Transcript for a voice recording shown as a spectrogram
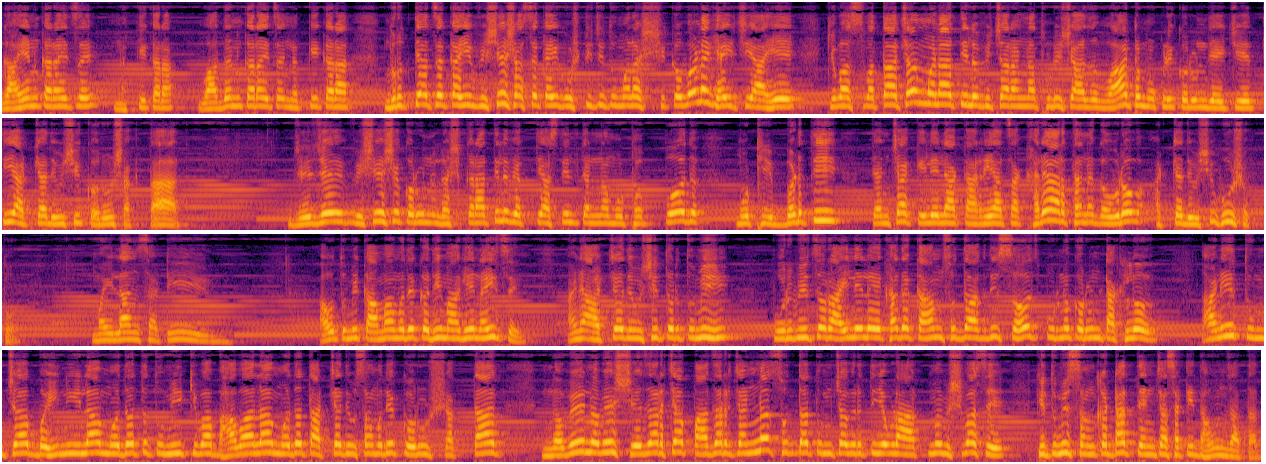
गायन करायचंय नक्की करा. वादन करायचं नक्की करा. नृत्याचं काही विशेष असं काही गोष्टीची तुम्हाला शिकवण घ्यायची आहे किंवा स्वतःच्या मनातील विचारांना थोडीशी आज वाट मोकळी करून द्यायची आहे ती आजच्या दिवशी करू शकतात. जे जे विशेष करून लष्करातील व्यक्ती असतील त्यांना मोठं पद मोठी बढती त्यांच्या केलेल्या कार्याचा खऱ्या अर्थानं गौरव आजच्या दिवशी होऊ शकतो. महिलांसाठी. अहो तुम्ही कामामध्ये कधी मागे नाहीच आहे. आणि आजच्या दिवशी तर तुम्ही पूर्वीचं राहिलेलं एखादं कामसुद्धा अगदी सहज पूर्ण करून टाकलं. आणि तुमच्या बहिणीला मदत तुम्ही किंवा भावाला मदत आजच्या दिवसामध्ये करू शकतात. नवे नवे शेजारच्या पाजारच्यांना सुद्धा तुमच्यावरती एवढा आत्मविश्वास आहे की तुम्ही संकटात त्यांच्यासाठी धावून जातात.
